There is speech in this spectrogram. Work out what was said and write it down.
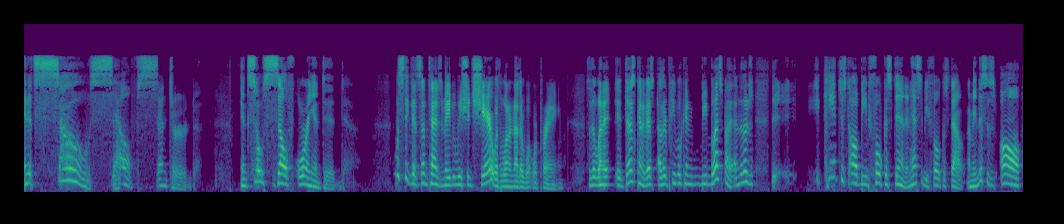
and it's so self-centered and so self-oriented. I must think that sometimes maybe we should share with one another what we're praying so that when it, it does kind of other people can be blessed by it. And there's, it can't just all be focused in. It has to be focused out. I mean, this is all,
